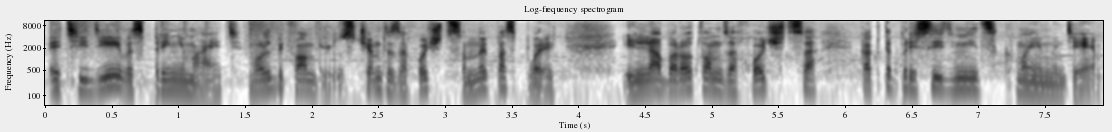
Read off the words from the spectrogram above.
эти идеи воспринимаете. Может быть, вам с чем-то захочется со мной поспорить. Или наоборот, вам захочется как-то присоединиться к моим идеям.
